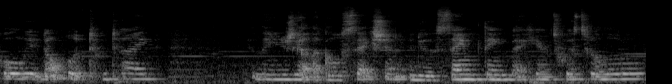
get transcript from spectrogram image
pull it, don't pull it too tight. And then you just got like a little section and do the same thing back here, twist it a little.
